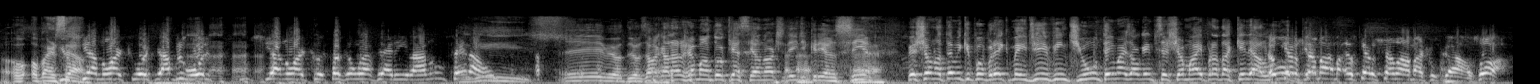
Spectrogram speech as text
Ô, ô E o Marcelo. Cianorte hoje abre o olho. O Cianorte hoje fazer um azerinho lá, não sei não. Ixi. Ei, meu Deus. A galera já mandou que é Cianorte desde criancinha. É. Fechou, nós temos que ir pro break, meio-dia e 21. Tem mais alguém pra você chamar aí pra dar aquele alô? Eu quero Porque- chamar, eu quero chamar, Marco Carlos, ó.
